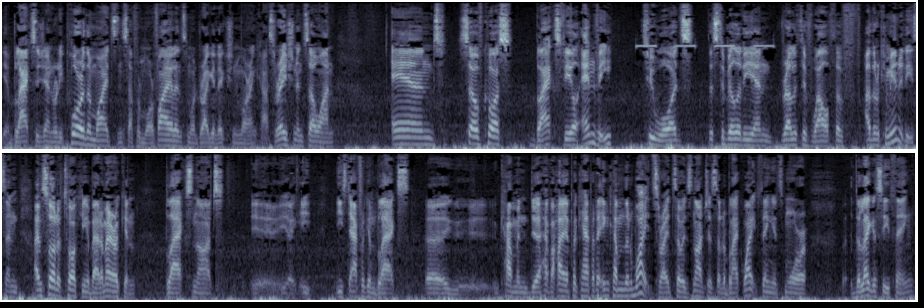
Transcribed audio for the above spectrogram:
you know, blacks are generally poorer than whites and suffer more violence, more drug addiction, more incarceration, and so on. And so, of course, blacks feel envy towards the stability and relative wealth of other communities. And I'm sort of talking about American blacks, not uh, East African blacks uh, come and have a higher per capita income than whites, right? So it's not just a black-white thing; it's more the legacy thing.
